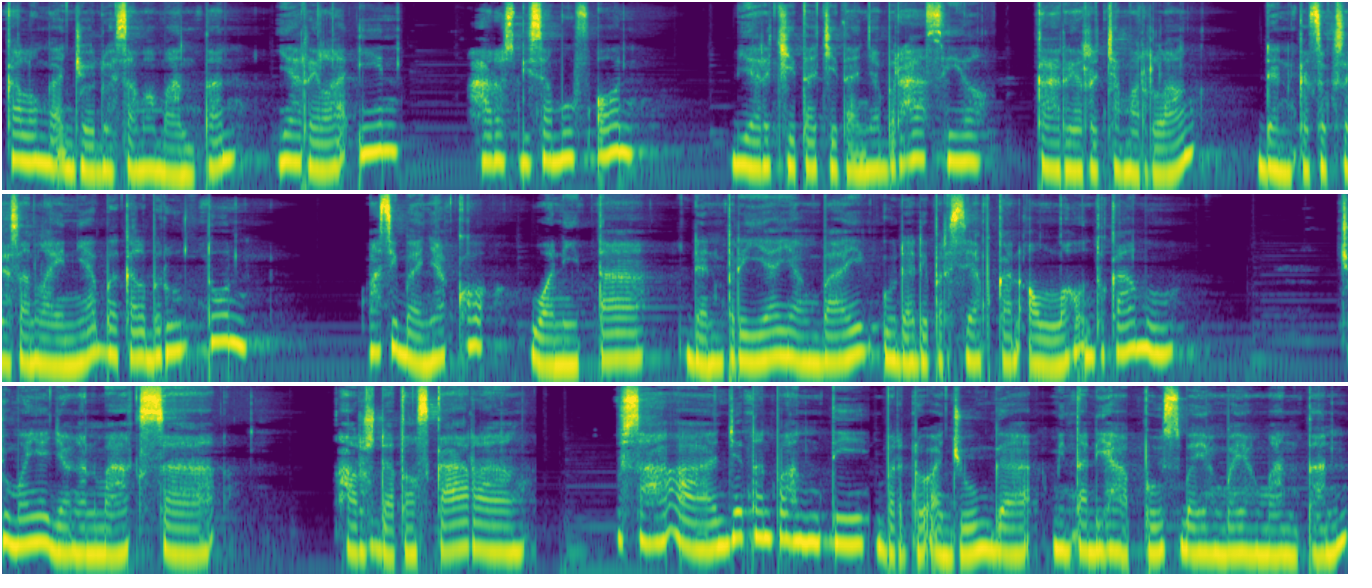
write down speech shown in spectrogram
Kalau nggak jodoh sama mantan, ya relain harus bisa move on biar cita-citanya berhasil, karir cemerlang, dan kesuksesan lainnya bakal beruntun. Masih banyak kok wanita dan pria yang baik udah dipersiapkan Allah untuk kamu. Cuma ya jangan maksa, harus datang sekarang. Usaha aja tanpa henti, berdoa juga, minta dihapus bayang-bayang mantan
